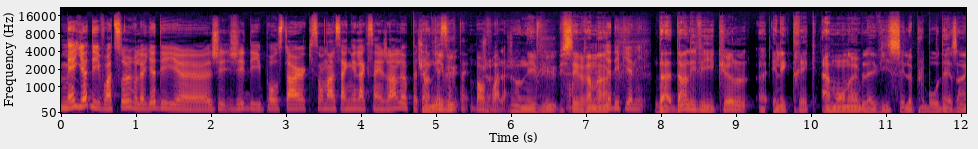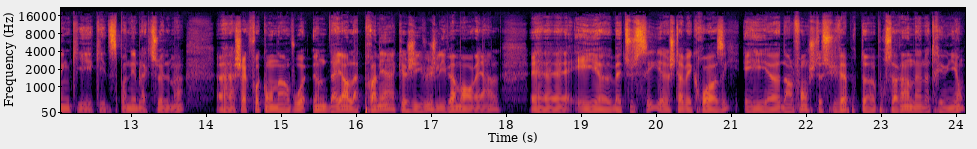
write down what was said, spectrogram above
Mais il y a des voitures, là, il y a des. euh, J'ai des posters qui sont dans le Saguenay-Lac-Saint-Jean. là, Peut-être J'en que ai vu. certains- Bon, J'en- voilà. J'en ai vu. C'est vraiment. Il y a des pionniers. Dans, dans les véhicules électriques, à mon humble avis, c'est le plus beau design qui est, qui est disponible actuellement. Euh, à chaque fois qu'on en voit une, d'ailleurs, la première que j'ai vue, je l'ai vue à Montréal. Euh, et euh, ben, tu sais, euh, je t'avais croisé et dans le fond, je te suivais pour, pour se rendre à notre réunion.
